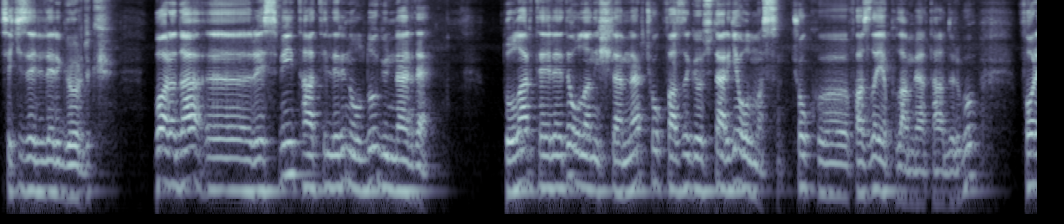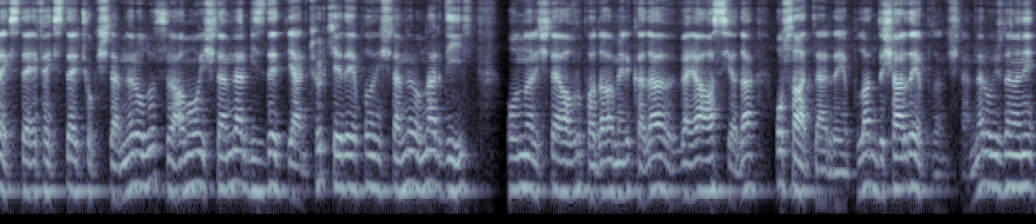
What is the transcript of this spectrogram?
8.50'leri gördük. Bu arada e, resmi tatillerin olduğu günlerde dolar TL'de olan işlemler çok fazla gösterge olmasın. Çok e, fazla yapılan bir hatadır bu. Forex'te, FX'te çok işlemler olur ama o işlemler bizde yani Türkiye'de yapılan işlemler onlar değil. Onlar işte Avrupa'da, Amerika'da veya Asya'da o saatlerde yapılan, dışarıda yapılan işlemler. O yüzden hani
